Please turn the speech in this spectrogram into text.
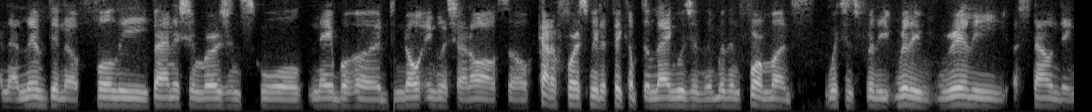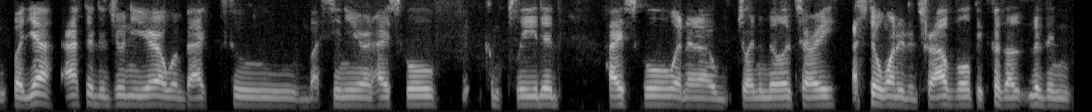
And I lived in a fully Spanish immersion school neighborhood, no English at all. So kind of forced me to pick up the language within four months, which is really, really, really astounding. But yeah, after the junior year, I went back to my senior year in high school, f- completed high school, and then I joined the military. I still wanted to travel because I lived in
